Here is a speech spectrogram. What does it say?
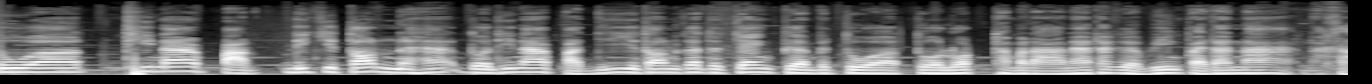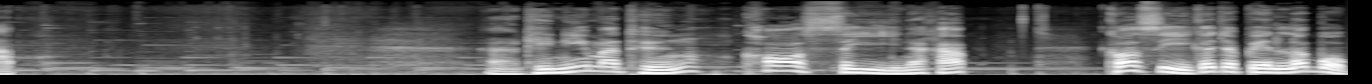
ตัวที่หน้าปัดดิจิตอลนะฮะตัวที่หน้าปัดดิจิตอลก็จะแจ้งเตือนเป็นตัวตัวรถธรรมดานะฮะถ้าเกิดวิ่งไปด้านหน้านะครับทีนี้มาถึงข้อ 4 นะครับ ข้อ 4 ก็จะเป็นระบบ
